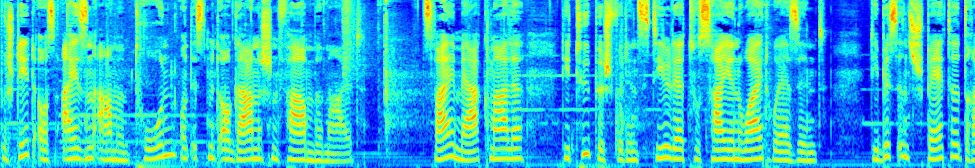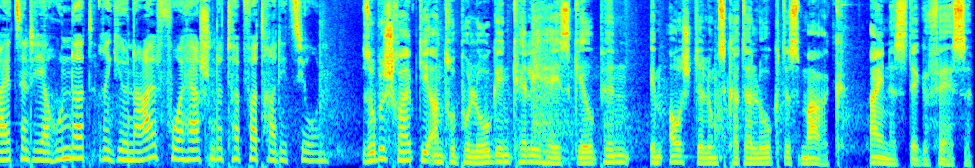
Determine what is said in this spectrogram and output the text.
besteht aus eisenarmem Ton und ist mit organischen Farben bemalt. Zwei Merkmale, die typisch für den Stil der Tusayan Whiteware sind, die bis ins späte 13. Jahrhundert regional vorherrschende Töpfertradition. So beschreibt die Anthropologin Kelly Hayes Gilpin im Ausstellungskatalog des Mark eines der Gefäße.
